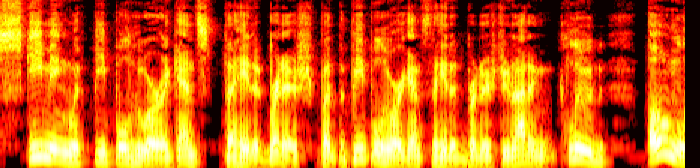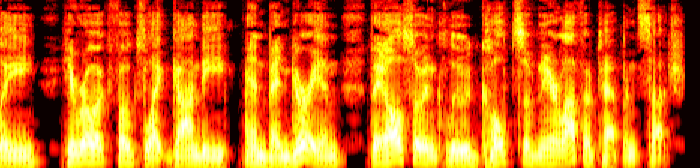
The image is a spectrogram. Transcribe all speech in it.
scheming with people who are against the hated British, but the people who are against the hated British do not include only heroic folks like Gandhi and Ben Gurion. They also include cults of Nyarlathotep and such.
